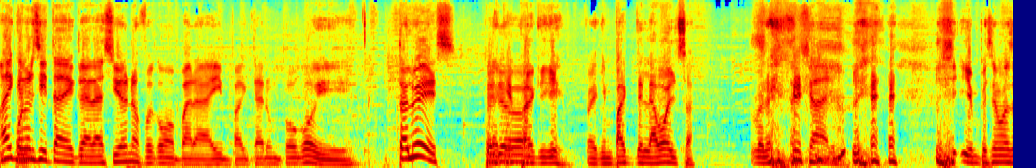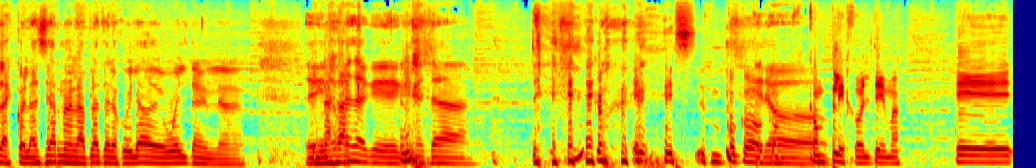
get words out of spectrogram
Hay que ver si esta declaración no fue como para impactar un poco y. Tal vez, ¿Para, pero... que, para, que, qué? para que impacte en la bolsa. Claro. y empecemos a escolasearnos la plata de los jubilados de vuelta en la. Eh, en lo pasa que, que no está. es un poco Pero- com- complejo el tema. Eh,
